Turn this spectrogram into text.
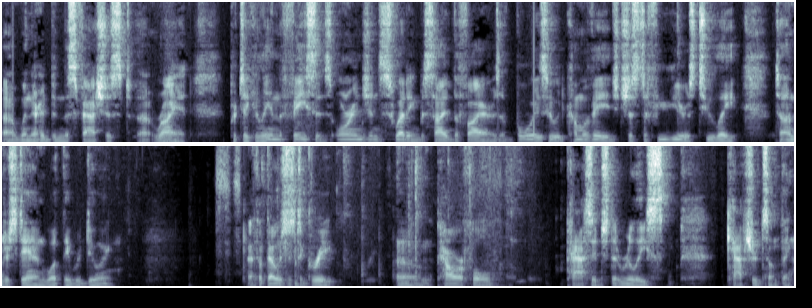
uh, when there had been this fascist uh, riot, particularly in the faces, orange and sweating beside the fires, of boys who had come of age just a few years too late to understand what they were doing. I thought that was just a great, um, powerful passage that really captured something.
